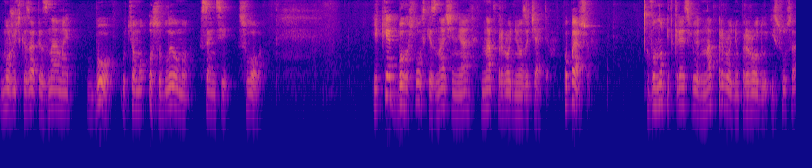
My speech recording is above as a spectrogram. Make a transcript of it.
можуть сказати з нами Бог у цьому особливому сенсі слова. Яке богословське значення надприроднього зачаття? По-перше, воно підкреслює надприродню природу Ісуса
